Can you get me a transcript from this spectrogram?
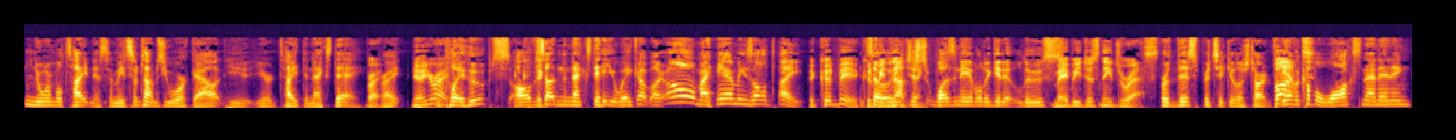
Normal tightness. I mean, sometimes you work out, you, you're tight the next day, Right. Right? Yeah, you're You right. play hoops, all of a It- sudden the next day you wake up like, oh, my hammy's all tight. It could be. It could so be he just wasn't able to get it loose Maybe he just needs rest. for this particular start. Did he have a couple walks in that inning?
